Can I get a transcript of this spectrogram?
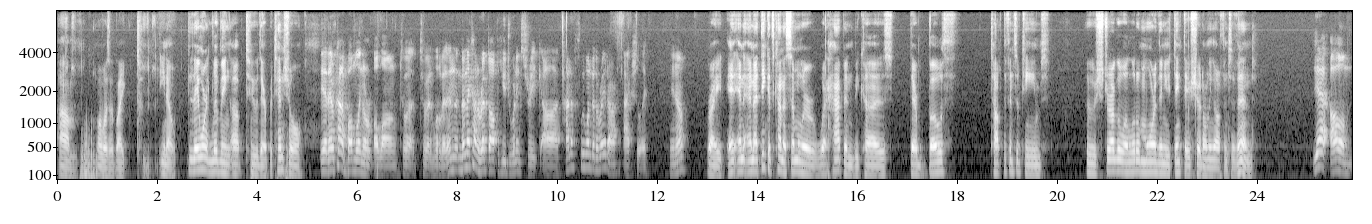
um, what was it like? You know, they weren't living up to their potential. Yeah, they were kind of bumbling a- along to it, to it a little bit, and then they kind of ripped off a huge winning streak. Uh, kind of flew under the radar, actually. You know? Right, and and, and I think it's kind of similar what happened because they're both top defensive teams who struggle a little more than you think they should on the offensive end. Yeah. Um,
